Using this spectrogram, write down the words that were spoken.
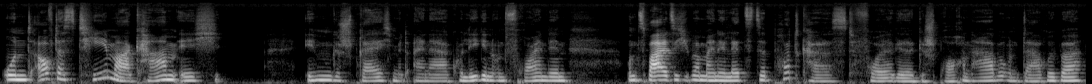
Und auf das Thema kam ich im Gespräch mit einer Kollegin und Freundin, und zwar als ich über meine letzte Podcast-Folge gesprochen habe und darüber,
